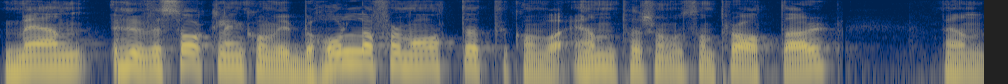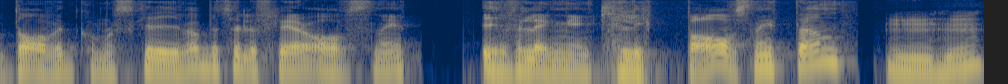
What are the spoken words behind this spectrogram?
Men huvudsakligen kommer vi behålla formatet. Det kommer vara en person som pratar. Men David kommer att skriva betydligt fler avsnitt. I förlängningen klippa avsnitten. Mhm.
